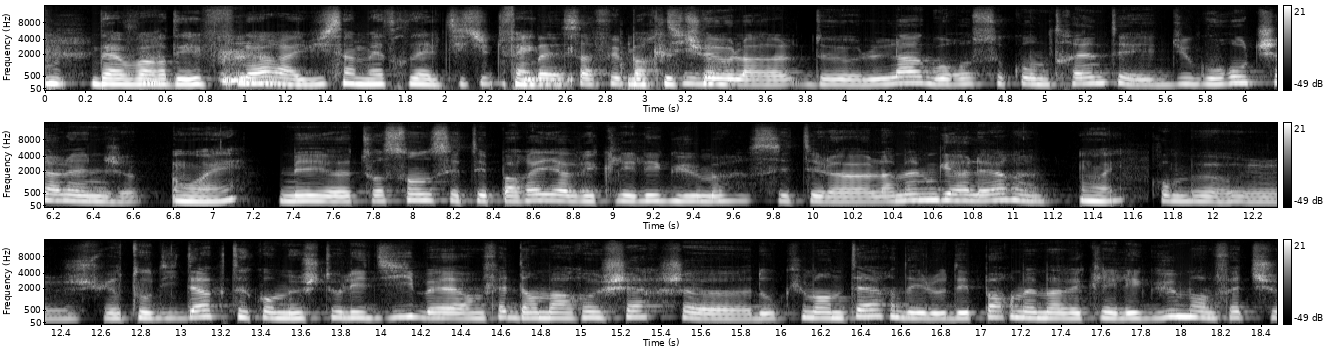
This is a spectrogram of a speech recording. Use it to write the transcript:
d'avoir des fleurs à 800 mètres d'altitude. Enfin, ben, ça fait partie de la, de la, grosse contrainte et du gros challenge. Ouais. Mais euh, de toute façon, c'était pareil avec les légumes. C'était la, même galère. Ouais. Comme euh, je suis autodidacte, comme je te l'ai dit, ben, en fait, dans ma recherche euh, documentaire, dès le départ, même avec les légumes, en fait,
